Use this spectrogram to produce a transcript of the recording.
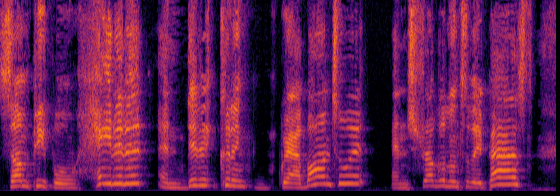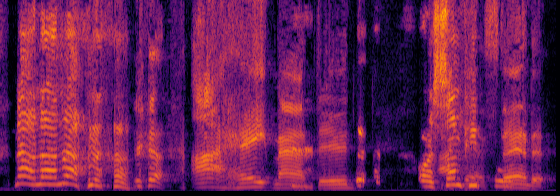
Some people hated it and didn't couldn't grab onto it and struggled until they passed. No, no, no, no. I hate math, dude. Or some people stand it.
